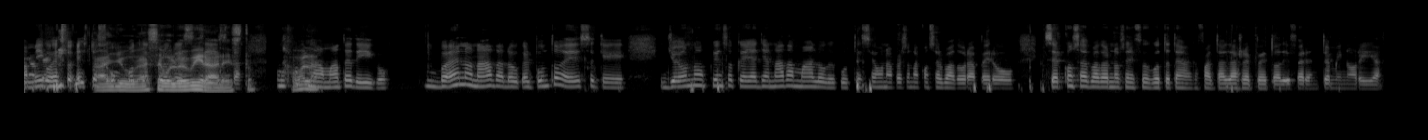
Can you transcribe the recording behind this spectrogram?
amigo, esto, esto es un Ayuda, se vuelve viral progresista. esto. Nada Hola. más te digo. Bueno, nada, lo, el punto es que yo no pienso que haya nada malo de que usted sea una persona conservadora, pero ser conservador no significa que usted tenga que faltarle al respeto a diferentes minorías.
